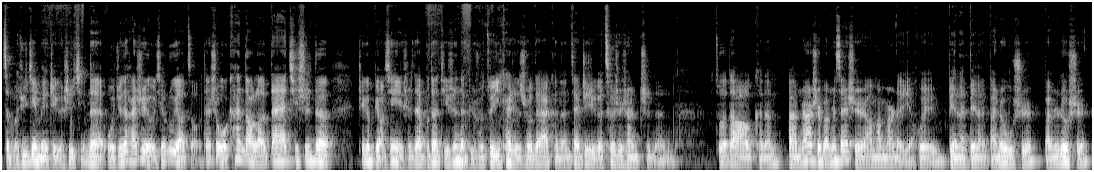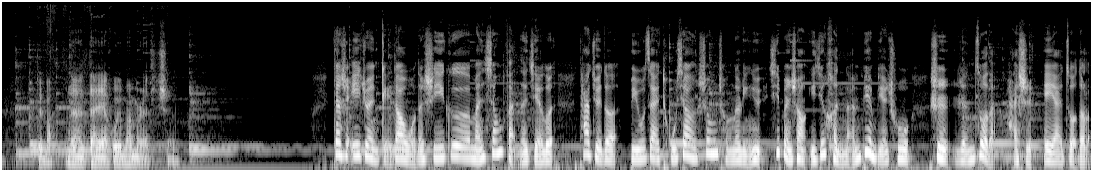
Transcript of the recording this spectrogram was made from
怎么去鉴别这个事情。那我觉得还是有一些路要走，但是我看到了大家其实的这个表现也是在不断提升的。比如说最一开始的时候，大家可能在这个测试上只能。做到可能百分之二十、百分之三十，然后慢慢的也会变来变来，百分之五十、百分之六十，对吧？那大家也会慢慢的提升。但是 Adrian 给到我的是一个蛮相反的结论，他觉得，比如在图像生成的领域，基本上已经很难辨别出是人做的还是 AI 做的了。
